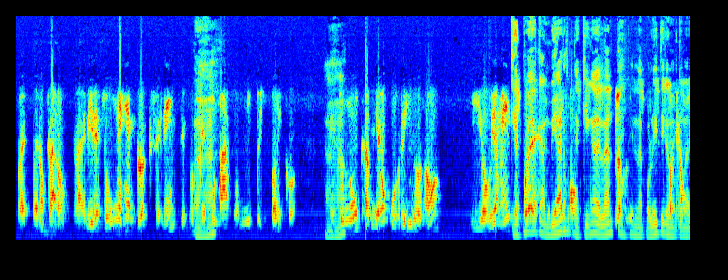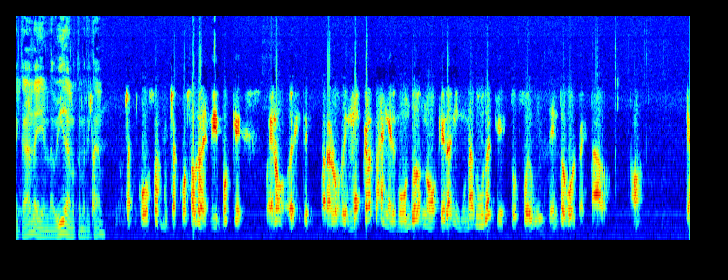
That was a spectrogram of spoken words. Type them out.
Pues, bueno, claro, Vladimir, eso es un ejemplo excelente, porque esto marca un hito histórico. Esto nunca había ocurrido, ¿no? y obviamente... ¿Qué puede pues, cambiar de aquí en adelante en la política norteamericana y en la vida norteamericana? Muchas, cosas, muchas cosas, Vladimir, porque, bueno, este, para los demócratas en el mundo no queda ninguna duda que esto fue un intento de golpe de Estado, ¿no? De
